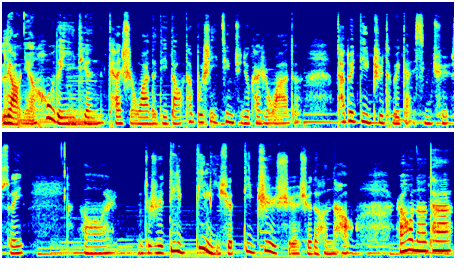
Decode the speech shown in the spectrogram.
两年后的一天开始挖的地道。他不是一进去就开始挖的，他对地质特别感兴趣，所以，嗯，就是地地理学、地质学学得很好。然后呢，他，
